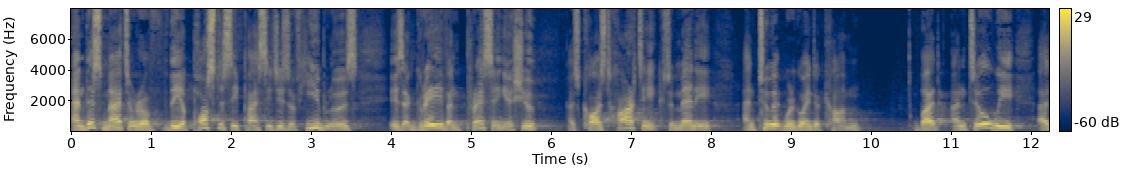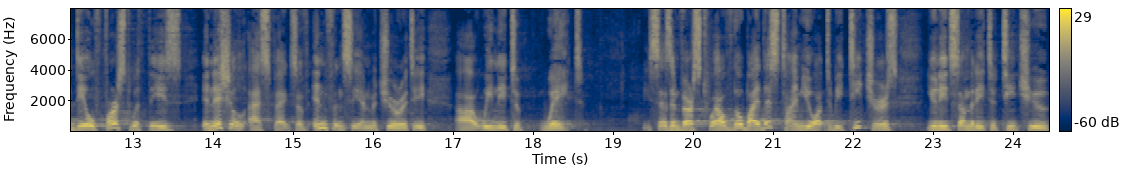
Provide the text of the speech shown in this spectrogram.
And this matter of the apostasy passages of Hebrews is a grave and pressing issue, has caused heartache to many, and to it we're going to come. But until we uh, deal first with these initial aspects of infancy and maturity, uh, we need to wait. He says in verse 12, though by this time you ought to be teachers, you need somebody to teach you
